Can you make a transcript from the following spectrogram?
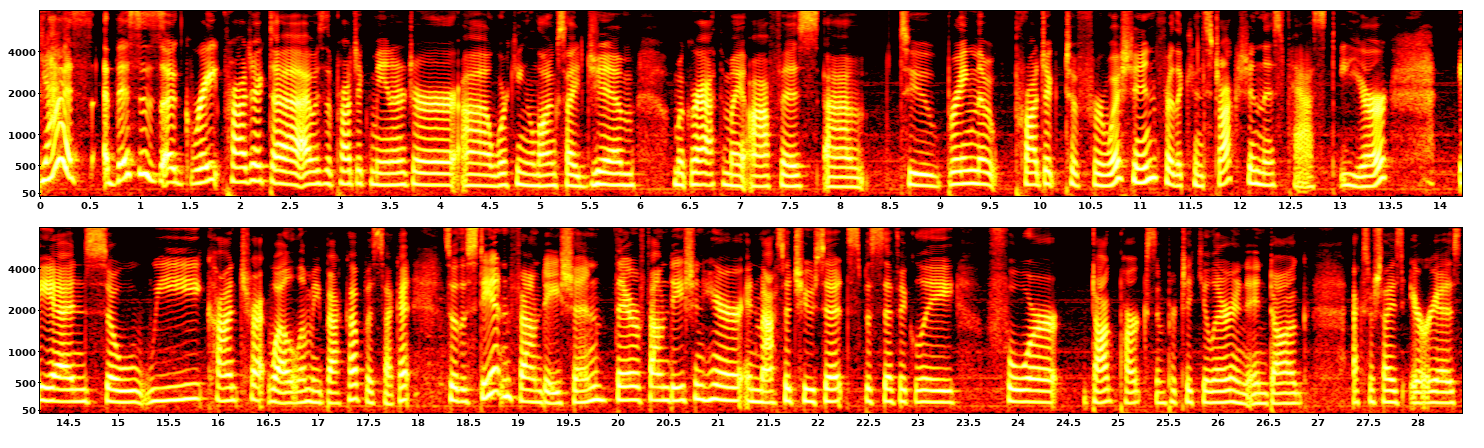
Yes, this is a great project. Uh, I was the project manager uh, working alongside Jim McGrath in my office um, to bring the project to fruition for the construction this past year. And so we contract, well, let me back up a second. So the Stanton Foundation, their foundation here in Massachusetts, specifically for dog parks in particular and, and dog exercise areas,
